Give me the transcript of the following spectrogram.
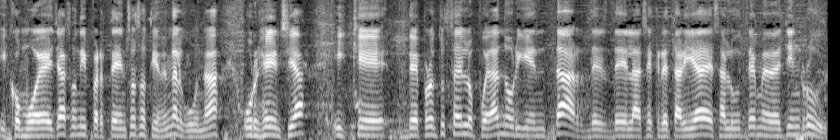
y como ellas son hipertensos o tienen alguna urgencia y que de pronto ustedes lo puedan orientar desde la Secretaría de Salud de Medellín, Rud?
